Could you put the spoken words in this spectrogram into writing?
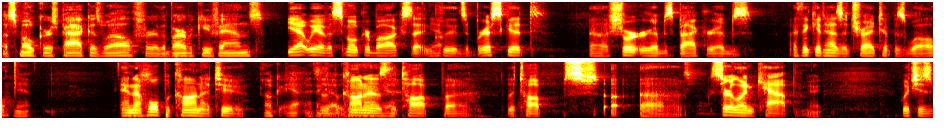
a smokers pack as well for the barbecue fans. Yeah, we have a smoker box that includes a brisket, uh, short ribs, back ribs. I think it has a tri-tip as well, Yeah. and a whole picanha too. Okay. Yeah, I think So the picanha there, is yeah. the top, uh, the top uh, uh, sirloin cap, Right. Which is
